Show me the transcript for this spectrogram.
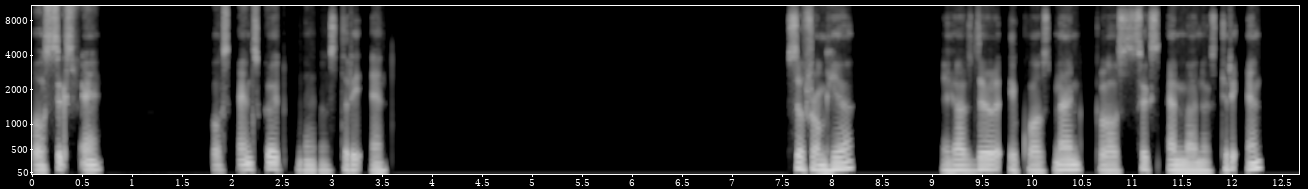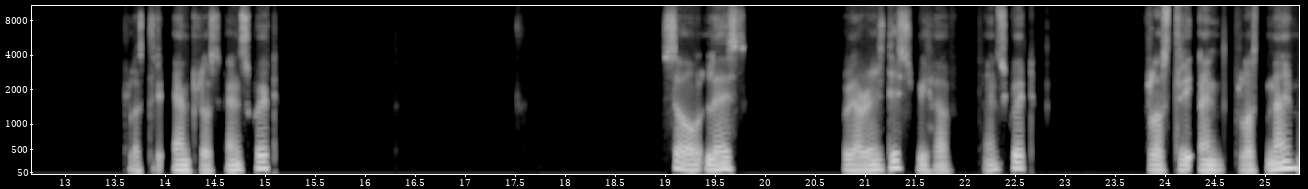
plus 6n plus n squared minus 3n. So from here, we have 0 equals 9 plus 6n minus 3n plus 3n plus n squared. So let's rearrange this. We have n squared plus 3n plus 9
